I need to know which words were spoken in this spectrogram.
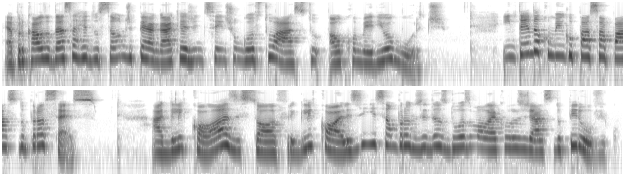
É por causa dessa redução de pH que a gente sente um gosto ácido ao comer iogurte. Entenda comigo o passo a passo do processo. A glicose sofre glicólise e são produzidas duas moléculas de ácido pirúvico.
